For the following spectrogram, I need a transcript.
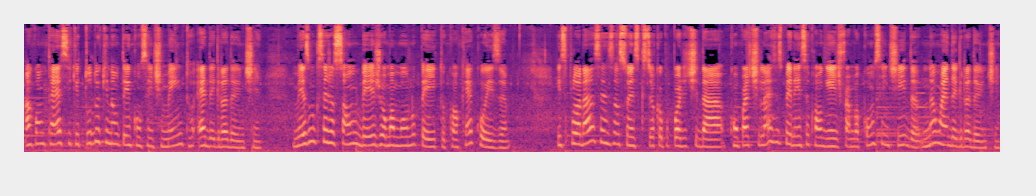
Acontece que tudo que não tem consentimento é degradante mesmo que seja só um beijo ou uma mão no peito, qualquer coisa. Explorar as sensações que seu corpo pode te dar, compartilhar essa experiência com alguém de forma consentida, não é degradante.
